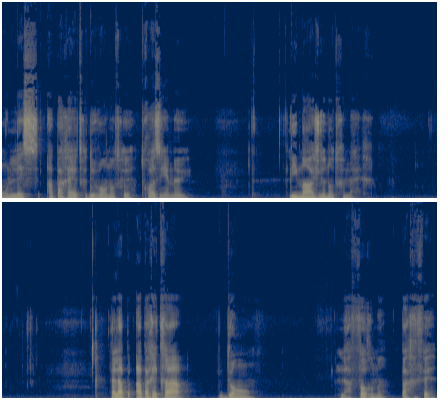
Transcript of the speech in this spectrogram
on laisse apparaître devant notre troisième œil l'image de notre mère. Elle apparaîtra dans la forme parfait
